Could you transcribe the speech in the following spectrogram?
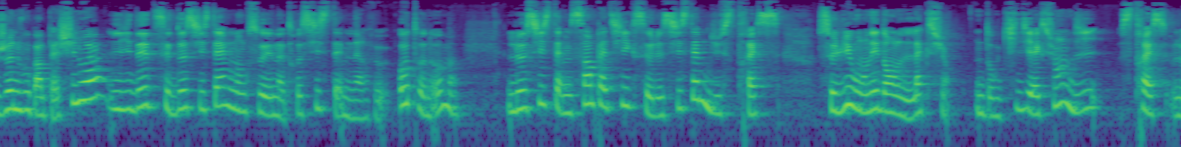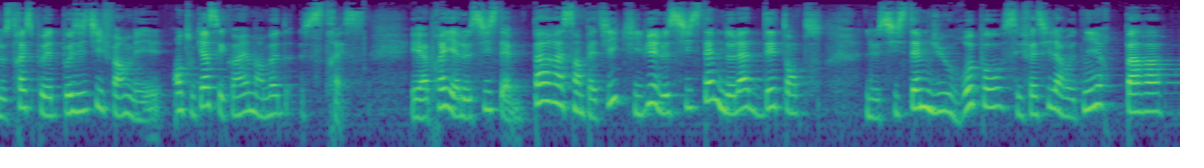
Je ne vous parle pas chinois, l'idée de ces deux systèmes, donc c'est notre système nerveux autonome. Le système sympathique, c'est le système du stress, celui où on est dans l'action. Donc qui dit action dit stress. Le stress peut être positif, hein, mais en tout cas c'est quand même un mode stress. Et après il y a le système parasympathique qui lui est le système de la détente, le système du repos. C'est facile à retenir, para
